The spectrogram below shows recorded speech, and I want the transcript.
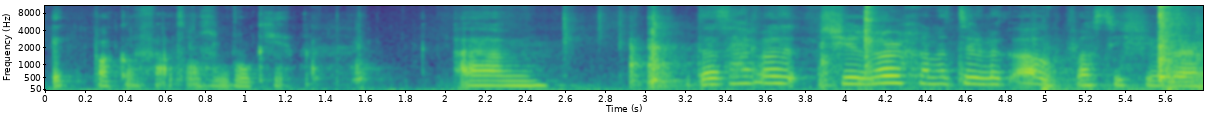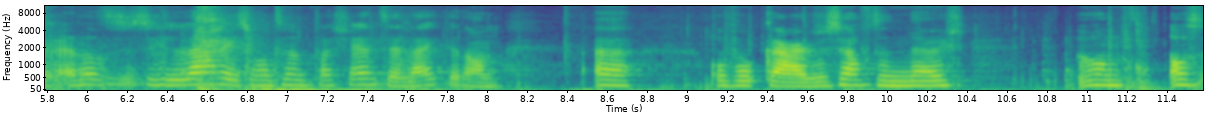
ik pak een een boekje. Um, dat hebben chirurgen natuurlijk ook, plastisch chirurgen. En dat is hilarisch, want hun patiënten lijken dan uh, op elkaar. Dezelfde neus. Want als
